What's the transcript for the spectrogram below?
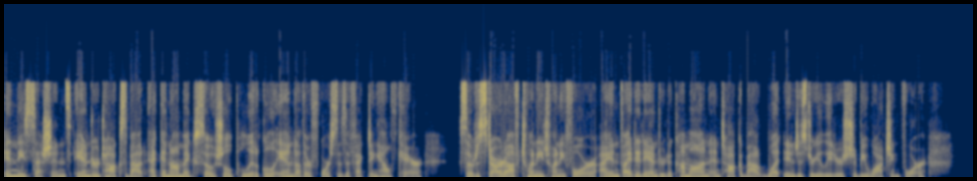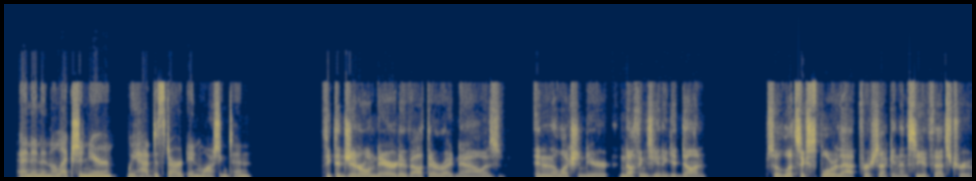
In these sessions, Andrew talks about economic, social, political, and other forces affecting healthcare. So, to start off 2024, I invited Andrew to come on and talk about what industry leaders should be watching for. And in an election year, we had to start in Washington. I think the general narrative out there right now is in an election year, nothing's going to get done. So let's explore that for a second and see if that's true.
